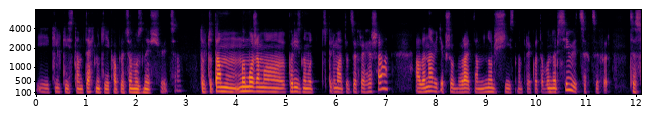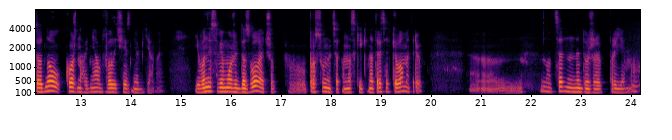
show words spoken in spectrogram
і кількість там техніки, яка при цьому знищується. Тобто там ми можемо по-різному сприймати цифри ГШ, але навіть якщо брати там 0,6, наприклад, або 0,7 від цих цифр, це все одно кожного дня величезні об'єми. І вони собі можуть дозволити, щоб просунутися там наскільки на 30 кілометрів. Е, ну, це не дуже приємно.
